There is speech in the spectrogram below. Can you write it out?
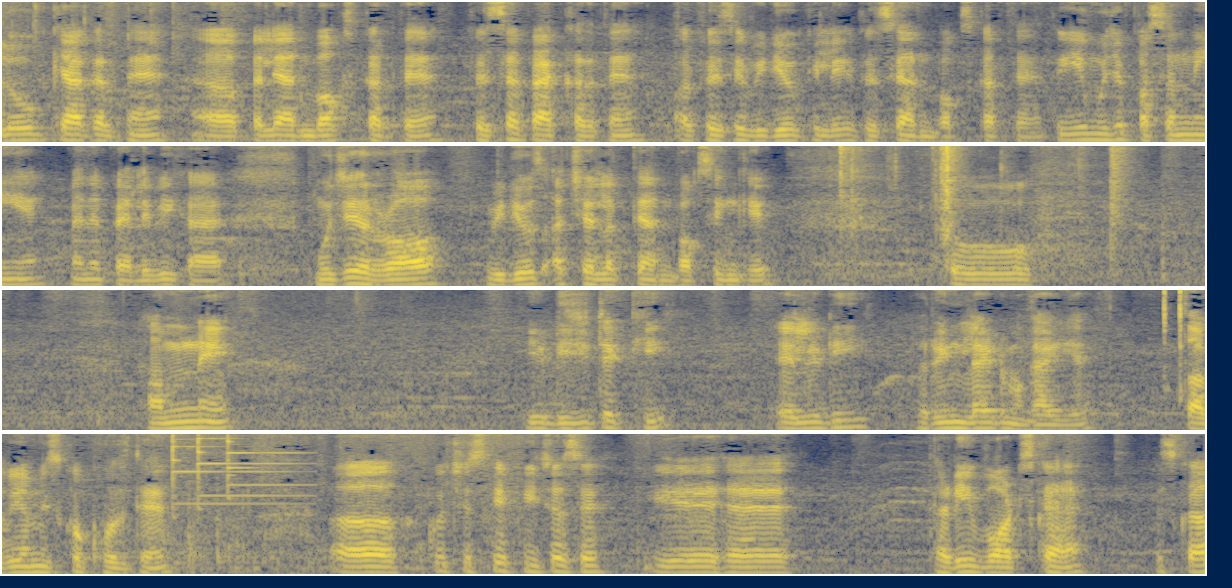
लोग क्या करते हैं पहले अनबॉक्स करते हैं फिर से पैक करते हैं और फिर से वीडियो के लिए फिर से अनबॉक्स करते हैं। तो ये मुझे पसंद नहीं है मैंने पहले भी कहा है। मुझे रॉ वीडियोस अच्छे लगते हैं अनबॉक्सिंग के। तो हमने ये डिजिटेक की एलईडी रिंग लाइट मंगाई है। तो अभी हम इसको खोलते हैं। आ, कुछ इसके फीचर्स है। ये है थर्टी वॉट्स का है इसका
